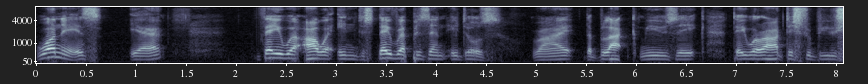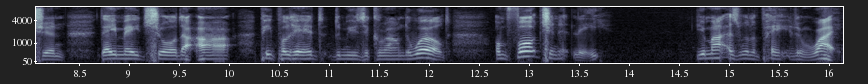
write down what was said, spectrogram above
One is, yeah, they were our industry, they represented us, right? The black music, they were our distribution, they made sure that our people heard the music around the world. Unfortunately, you might as well have painted them white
